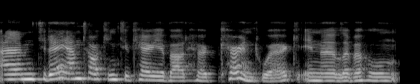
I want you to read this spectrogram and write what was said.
Um, today I'm talking to Karie about her current work in a Leverhulme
